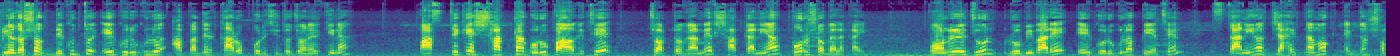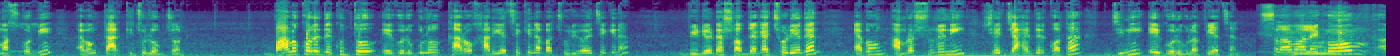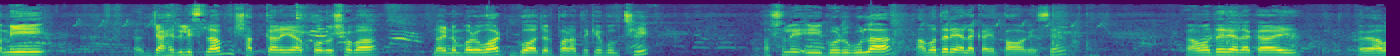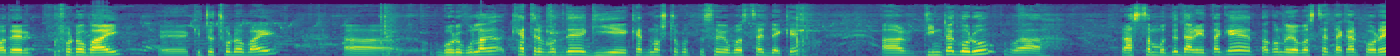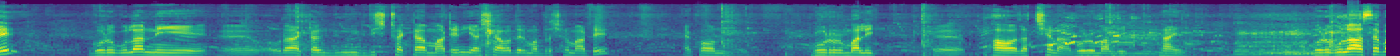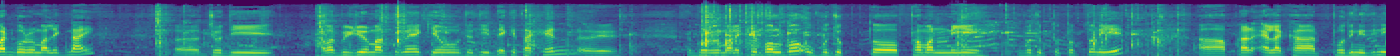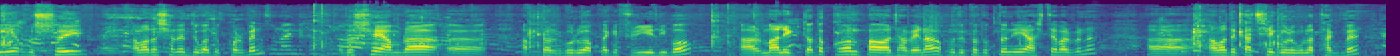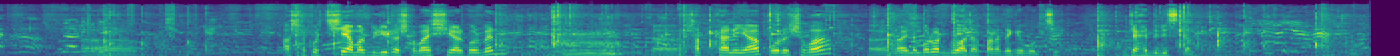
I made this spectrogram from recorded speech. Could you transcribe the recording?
প্রিয় দর্শক, দেখুন তো এই গরুগুলো আপনাদের কারও পরিচিত জনের কিনা? পাঁচ থেকে সাতটা গরু পাওয়া গেছে চট্টগ্রামের সাতকানিয়া পৌরসভা এলাকায়। পনেরো জুন রবিবারে এই গরুগুলো পেয়েছেন স্থানীয় জাহিদ নামক একজন সমাজকর্মী এবং তার কিছু লোকজন। ভালো করে দেখুন তো এই গরুগুলো কারও হারিয়েছে কিনা বা চুরি হয়েছে কিনা। ভিডিওটা সব জায়গায় ছড়িয়ে দেন এবং আমরা শুনে নিই সেই জাহেদের কথা যিনি এই গরুগুলো পেয়েছেন। আসসালামু আলাইকুম। আমি জাহেদুল ইসলাম, সাতকানিয়া পৌরসভা, নয় নম্বর ওয়ার্ড, গোয়াজারপাড়া থেকে বলছি। আসলে এই গরুগুলা আমাদের এলাকায় পাওয়া গেছে। আমাদের এলাকায় আমাদের ছোট ভাই কিছু ছোট ভাই গরুগুলা ক্ষেতের মধ্যে গিয়ে ক্ষেত নষ্ট করতেছে ওই অবস্থায় দেখে। আর তিনটা গরু রাস্তার মধ্যে দাঁড়িয়ে থাকে, তখন ওই অবস্থায় দেখার পরে গরুগুলা নিয়ে ওরা একটা নির্দিষ্ট একটা মাঠে নিয়ে আসে আমাদের মাদ্রাসার মাঠে। এখন গরুর মালিক পাওয়া যাচ্ছে না, গরুর মালিক নাই। গরুগুলো আছে বাট গরুর মালিক নাই। যদি আমার ভিডিওর মাধ্যমে কেউ যদি দেখে থাকেন গরুর মালিককে বলব, উপযুক্ত প্রমাণ নিয়ে, উপযুক্ত তথ্য নিয়ে আপনার এলাকার প্রতিনিধি নিয়ে অবশ্যই আমাদের সাথে যোগাযোগ করবেন। অবশ্যই আমরা আপনার গরু আপনাকে ফিরিয়ে দিব। আর মালিক যতক্ষণ পাওয়া যাবে না, উপযুক্ত তথ্য নিয়ে আসতে পারবে না আমাদের কাছে গরুগুলো থাকবে। আশা করছি আমার ভিডিওটা সবাই শেয়ার করবেন। সাতখানিয়া পৌরসভা নয় নম্বর ওয়ার্ড গোয়াজারপাড়া থেকে বলছি, জাহেদুল ইসলাম।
